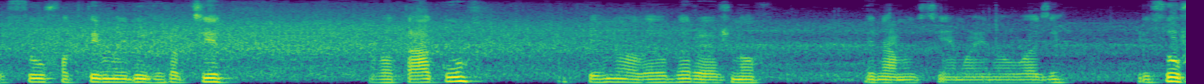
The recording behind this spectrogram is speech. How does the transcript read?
Юсуф активно йдуть гравці в атаку. Активно, але обережно. Динамівці я маю на увазі. Юсуф.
